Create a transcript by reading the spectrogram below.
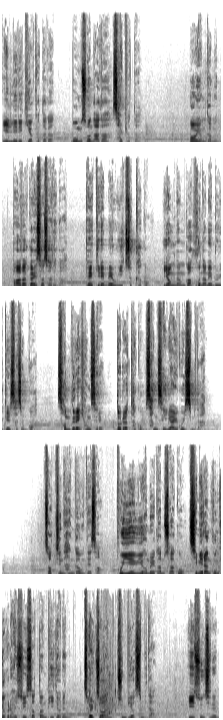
일일이 기억했다가 몸소 나가 살폈다. 어영담은 바닷가에서 자라나 백길에 매우 익숙하고 영남과 호남의 물길 사정과 섬들의 형세를 또렷하고 상세히 알고 있습니다. 적진 한가운데서 포위의 위험을 감수하고 치밀한 공격을 할 수 있었던 비결은 철저한 준비였습니다. 이순신은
